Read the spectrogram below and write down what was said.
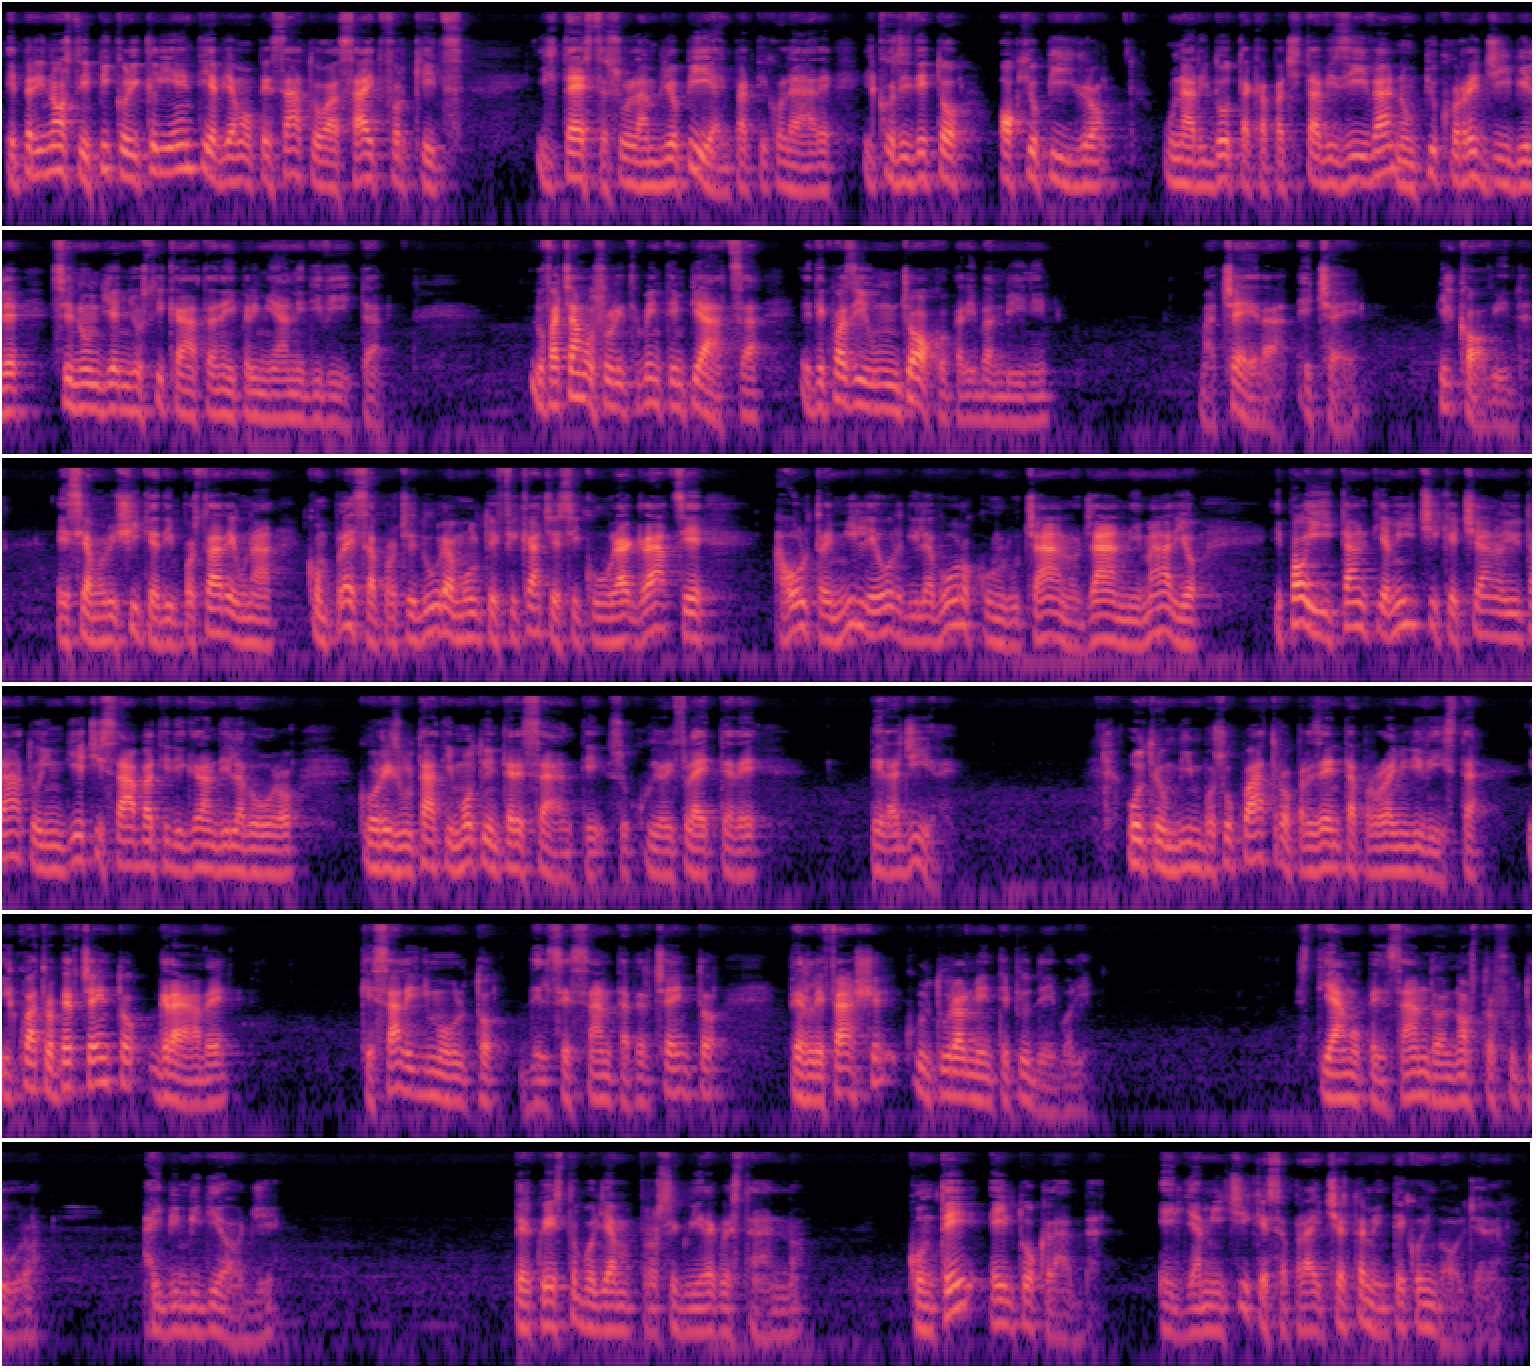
E per i nostri piccoli clienti abbiamo pensato a Sight for Kids, il test sull'ambliopia in particolare, il cosiddetto occhio pigro, una ridotta capacità visiva non più correggibile se non diagnosticata nei primi anni di vita. Lo facciamo solitamente in piazza ed è quasi un gioco per i bambini. Ma c'era e c'è il Covid e siamo riusciti ad impostare una complessa procedura molto efficace e sicura grazie a oltre mille ore di lavoro con Luciano, Gianni, Mario e poi i tanti amici che ci hanno aiutato in dieci sabati di grandi lavoro, con risultati molto interessanti su cui riflettere per agire. Oltre un bimbo su quattro presenta problemi di vista il 4% grave, che sale di molto del 60% per le fasce culturalmente più deboli. Stiamo pensando al nostro futuro, ai bimbi di oggi. Per questo vogliamo proseguire quest'anno, con te e il tuo club e gli amici che saprai certamente coinvolgere.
